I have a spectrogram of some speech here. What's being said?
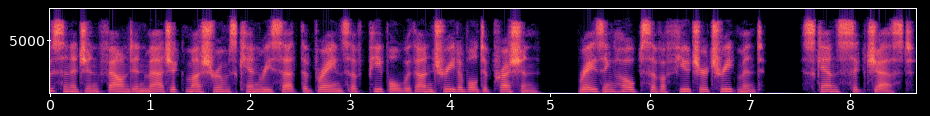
hallucinogen found in magic mushrooms can reset the brains of people with untreatable depression, raising hopes of a future treatment, scans suggest.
